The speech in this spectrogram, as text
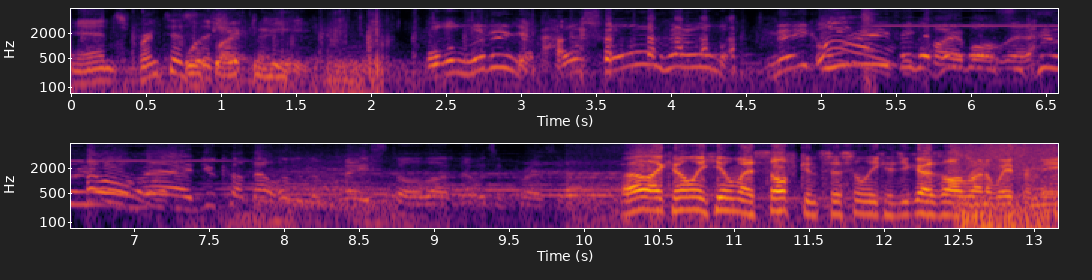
And Sprint is With the ship lightning. key. For the living of Stonehelm, make way for the Fireball Homo there. Superior! Oh man, you caught that one in the face, Tolan. That was impressive. Well, I can only heal myself consistently because you guys all run away from me.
